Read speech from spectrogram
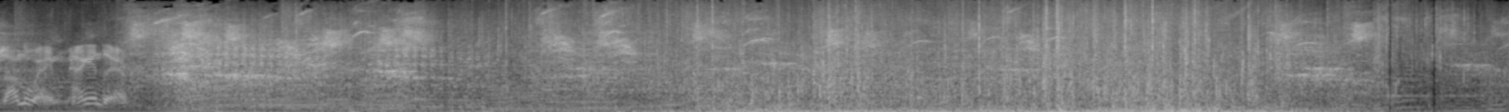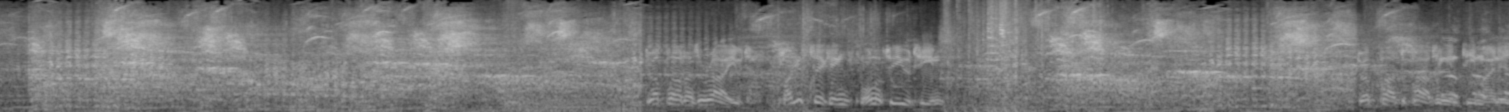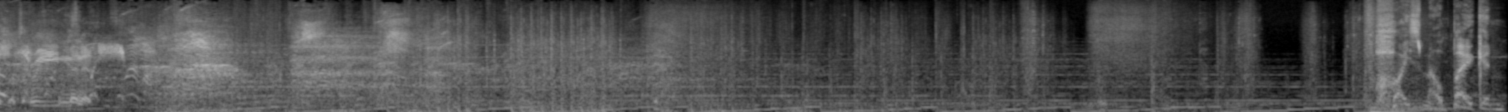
Drop on the way. Hang in there. Drop pod has arrived. Clock is ticking. All up to you, team. Drop pod departing in T-minus three minutes. I smell bacon.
